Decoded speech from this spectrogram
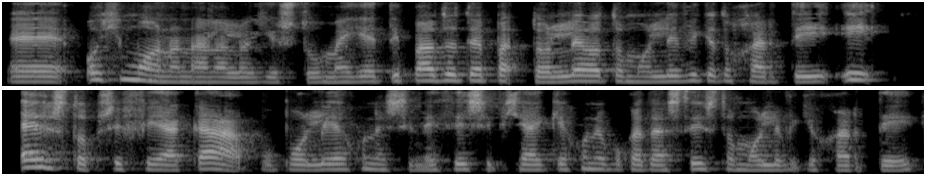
Ε, όχι μόνο να αναλογιστούμε, γιατί πάντοτε το λέω το μολύβι και το χαρτί, ή έστω ψηφιακά που πολλοί έχουν συνηθίσει πια και έχουν υποκαταστήσει το μολύβι και χαρτί,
